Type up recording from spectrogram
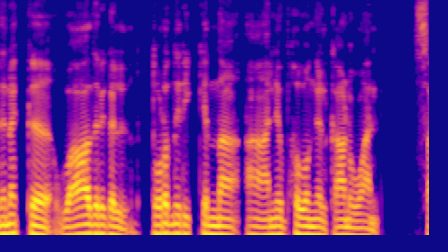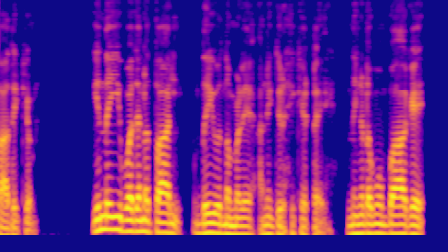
നിനക്ക് വാതിലുകൾ തുറന്നിരിക്കുന്ന ആ അനുഭവങ്ങൾ കാണുവാൻ സാധിക്കും. ഇന്ന് ഈ വചനത്താൽ ദൈവം നമ്മളെ അനുഗ്രഹിക്കട്ടെ. നിങ്ങളുടെ മുമ്പാകെ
